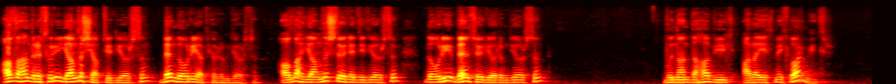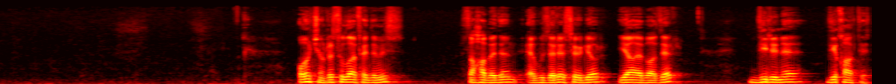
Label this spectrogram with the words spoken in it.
Allah'ın Resulü yanlış yaptı diyorsun. Ben doğru yapıyorum diyorsun. Allah yanlış söyledi diyorsun. Doğruyu ben söylüyorum diyorsun. Bundan daha büyük alay etmek var mıdır? Onun için Resulullah Efendimiz sahabeden Ebu Zer'e söylüyor, Ya Ebu Zer, diline dikkat et.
